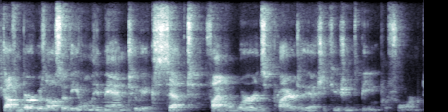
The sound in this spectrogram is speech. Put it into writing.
Stauffenberg was also the only man to accept final words prior to the executions being performed.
